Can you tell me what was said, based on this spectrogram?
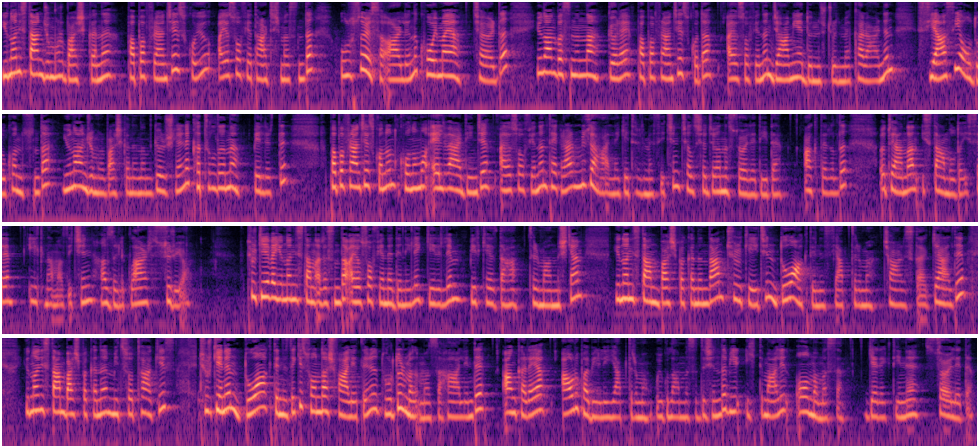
Yunanistan Cumhurbaşkanı Papa Francesco'yu Ayasofya tartışmasında uluslararası ağırlığını koymaya çağırdı. Yunan basınına göre Papa Francesco da Ayasofya'nın camiye dönüştürülme kararının siyasi olduğu konusunda Yunan Cumhurbaşkanı'nın görüşlerine katıldığını belirtti. Papa Francesco'nun konumu el verdiğince Ayasofya'nın tekrar müze haline getirilmesi için çalışacağını söylediği de aktarıldı. Öte yandan İstanbul'da ise ilk namaz için hazırlıklar sürüyor. Türkiye ve Yunanistan arasında Ayasofya nedeniyle gerilim bir kez daha tırmanmışken Yunanistan Başbakanı'ndan Türkiye için Doğu Akdeniz yaptırımı çağrısı da geldi. Yunanistan Başbakanı Mitsotakis, Türkiye'nin Doğu Akdeniz'deki sondaj faaliyetlerini durdurmaması halinde Ankara'ya Avrupa Birliği yaptırımı uygulanması dışında bir ihtimalin olmaması gerektiğini söyledi.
